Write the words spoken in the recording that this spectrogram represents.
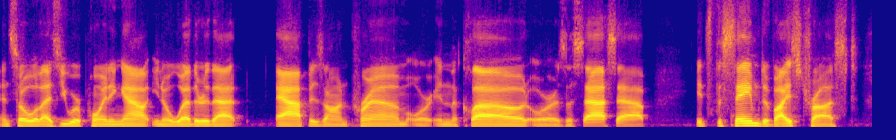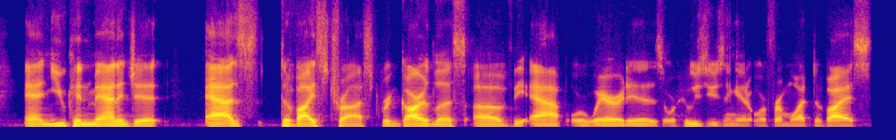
And so as you were pointing out, you know, whether that app is on prem or in the cloud or as a SaaS app, it's the same device trust and you can manage it as device trust regardless of the app or where it is or who's using it or from what device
